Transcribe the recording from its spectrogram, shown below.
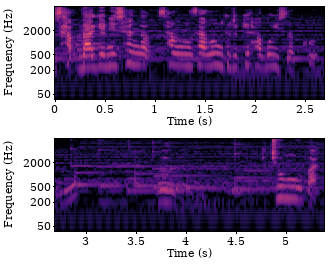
사- 막연히 생각, 상상은 그렇게 하고 있었거든요. 어, 좋은 것 같아.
